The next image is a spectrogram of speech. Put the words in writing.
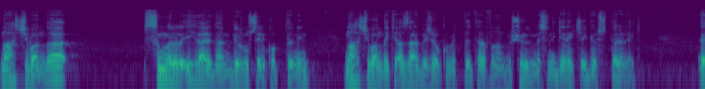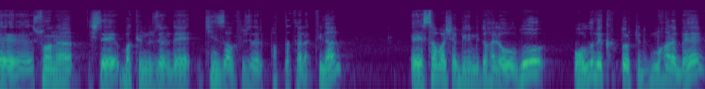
Nahçıvan'da sınırları ihlal eden bir Rus helikopterinin Nahçıvan'daki Azerbaycan kuvvetleri tarafından düşürülmesini gerekçe göstererek Ee, sonra işte Bakü'nün üzerinde Kinzhal füzeleri patlatarak filan e, savaşa bir müdahale oldu, oldu ve 44 günlük muharebe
